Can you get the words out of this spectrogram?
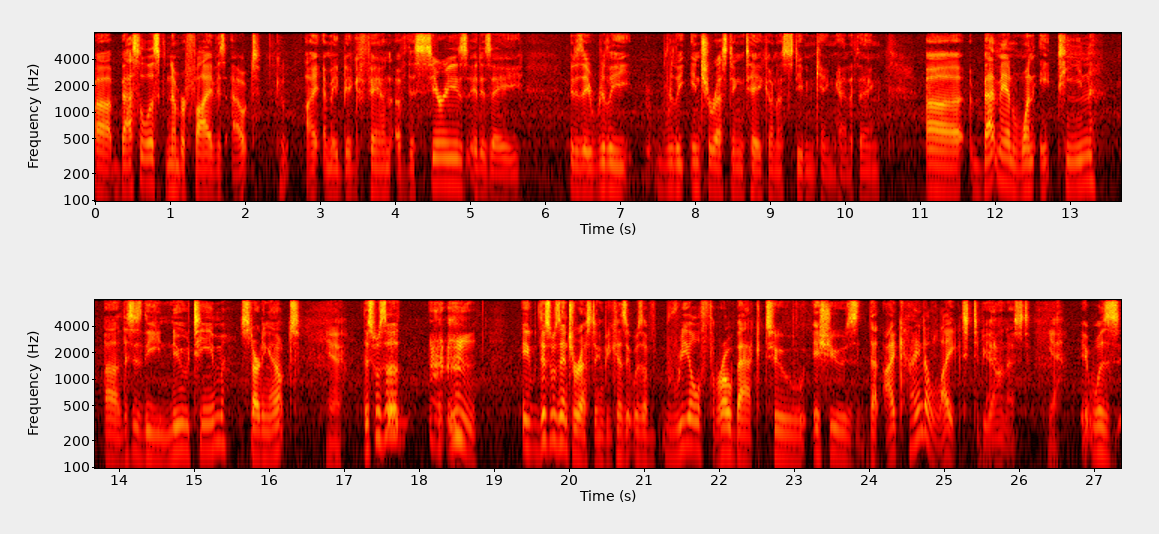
Uh, Basilisk number five is out. Cool. I am a big fan of this series. It is a it is a really really interesting take on a Stephen King kind of thing. Uh, Batman 118. Uh, this is the new team starting out. Yeah. This was a it, this was interesting because it was a real throwback to issues that I kind of liked, to be honest. Yeah. It was,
